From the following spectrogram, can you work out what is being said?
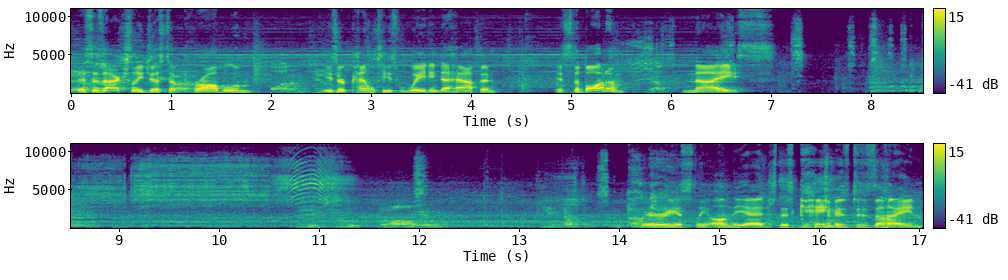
This is actually just a problem. These are penalties waiting to happen. It's the bottom. Nice. Precariously on the edge. This game is designed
